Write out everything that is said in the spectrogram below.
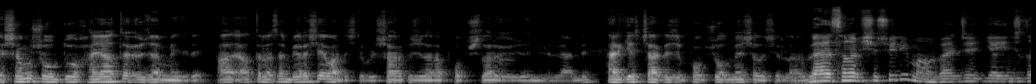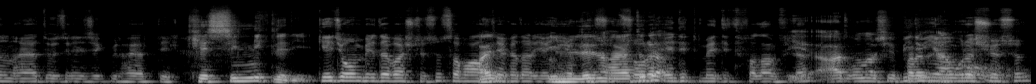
yaşamış olduğu hayata özenmeleri. Ha- Hatırlarsan bir ara şey vardı işte böyle şarkıcılara, popçulara özenilirlerdi. Herkes şarkıcı, popçu olmaya çalışırlardı. Ben sana bir şey söyleyeyim mi ama bence yayıncıların hayatı özenilecek bir hayat değil. Kesinlikle değil. Gece 11'de başlıyorsun sabah Hayır, 6'ya kadar yayın yapıyorsun. hayatı Sonra da- edit medit falan filan. E, Artık onlar şey Bir para... dünya uğraşıyorsun.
